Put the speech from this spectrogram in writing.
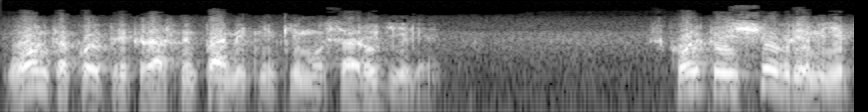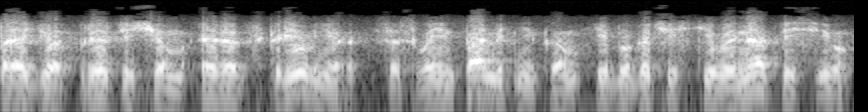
Вон какой прекрасный памятник ему соорудили. Сколько еще времени пройдет, прежде чем этот скривнер со своим памятником и благочестивой надписью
